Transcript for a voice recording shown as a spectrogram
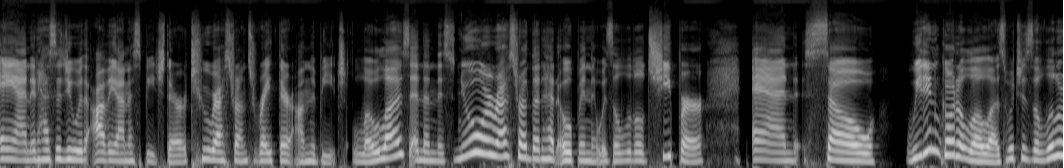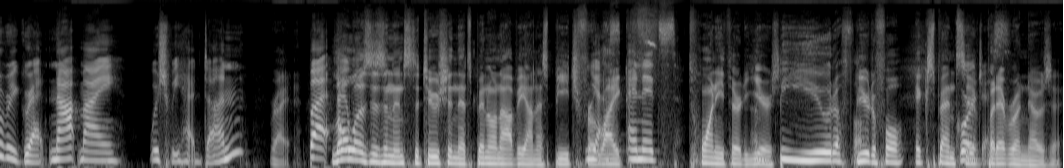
and it has to do with Avellanas Beach. There are two restaurants right there on the beach, Lola's, and then this newer restaurant that had opened that was a little cheaper. And so we didn't go to Lola's, which is a little regret, not my wish we had done. right. But I- Lola's is an institution that's been on Avellanas Beach for Yes, like and it's 20, 30 years. beautiful. Beautiful, expensive, Gorgeous. but everyone knows it.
